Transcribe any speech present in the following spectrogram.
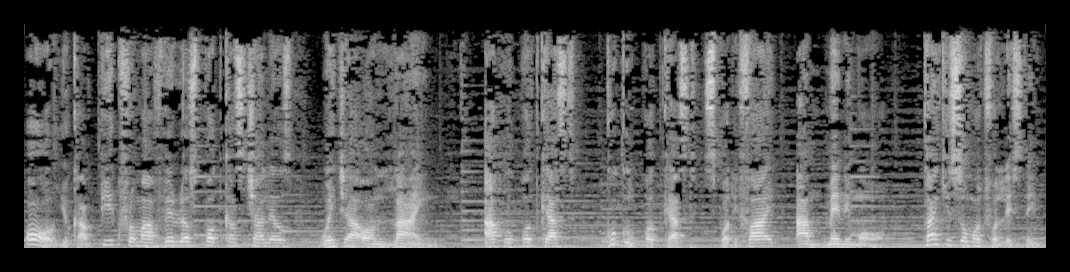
or you can pick from our various podcast channels which are online Apple Podcast, Google Podcast, Spotify, and many more. Thank you so much for listening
